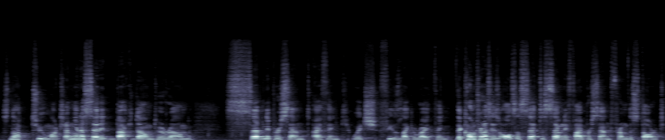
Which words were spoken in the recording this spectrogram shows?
It's not too much. I'm gonna set it back down to around 70%, I think, which feels like a right thing. The contrast is also set to 75% from the start,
